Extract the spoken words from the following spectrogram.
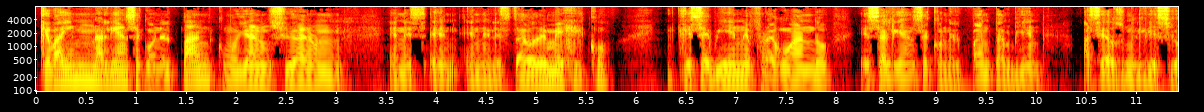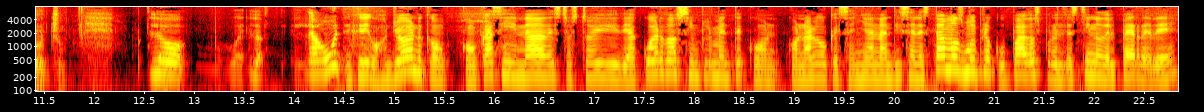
que va en una alianza con el PAN, como ya anunciaron en, en el Estado de México, y que se viene fraguando esa alianza con el PAN también hacia 2018. Lo, lo- la digo, yo con, con casi nada de esto estoy de acuerdo, simplemente con, con algo que señalan. Dicen, estamos muy preocupados por el destino del PRD,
